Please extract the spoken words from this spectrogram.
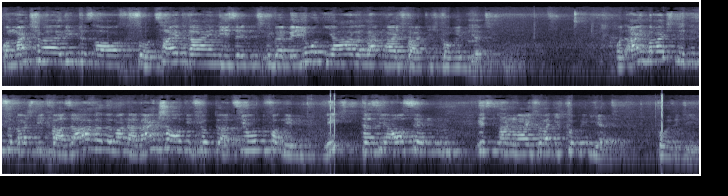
Und manchmal gibt es auch so Zeitreihen, die sind über Millionen Jahre langreichweitig korreliert. Und ein Beispiel sind zum Beispiel Quasare, wenn man da reinschaut, die Fluktuation von dem Licht, das sie aussenden, ist langreichweitig korreliert. Positiv.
